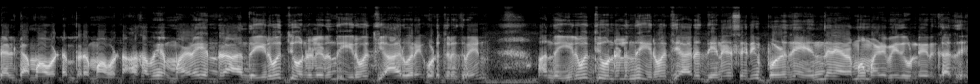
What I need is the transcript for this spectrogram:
டெல்டா மாவட்டம் பிற மாவட்டம். ஆகவே மழை என்ற அந்த இருபத்தி ஒன்றிலிருந்து இருபத்தி ஆறு வரை கொடுத்திருக்கிறேன். அந்த இருபத்தி ஒன்றிலிருந்து இருபத்தி ஆறு தினசரி பொழுது எந்த நேரமும் மழை பெய்து கொண்டே இருக்காது.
